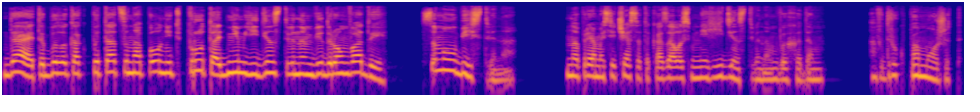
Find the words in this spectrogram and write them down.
Да, это было как пытаться наполнить пруд одним единственным ведром воды. Самоубийственно. Но прямо сейчас это казалось мне единственным выходом. А вдруг поможет?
